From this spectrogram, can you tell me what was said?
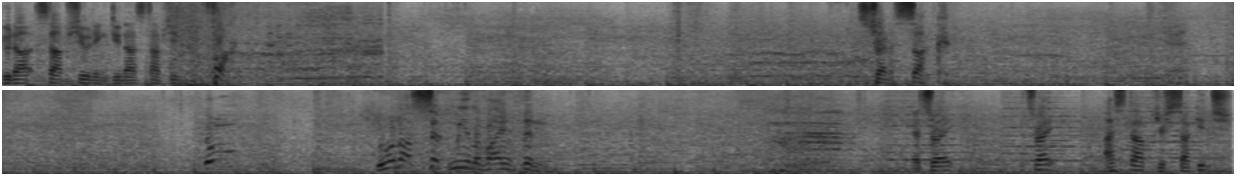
Do not stop shooting. Do not stop shooting. Fuck! It's trying to suck. Okay. You will not suck me, Leviathan! That's right. That's right. I stopped your suckage.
